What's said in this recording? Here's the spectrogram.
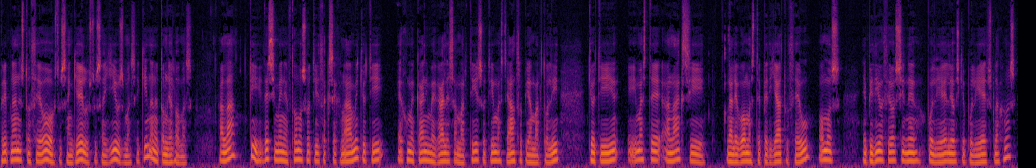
Πρέπει να είναι στο Θεό, στους αγγέλους, στους Αγίους μας. Εκεί να είναι το μυαλό μας. Αλλά τι, δεν σημαίνει αυτό όμως ότι θα ξεχνάμε και ότι έχουμε κάνει μεγάλες αμαρτίες, ότι είμαστε άνθρωποι αμαρτωλοί και ότι είμαστε ανάξιοι να λεγόμαστε παιδιά του Θεού, όμως επειδή ο Θεός είναι πολυέλεος και πολυεύσπλαχνος,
